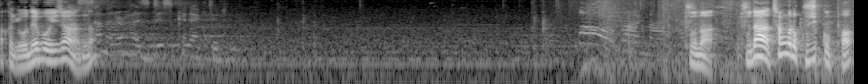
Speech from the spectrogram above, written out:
약간 요네 보이지 않았나? 두나 두나 참고로 99%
